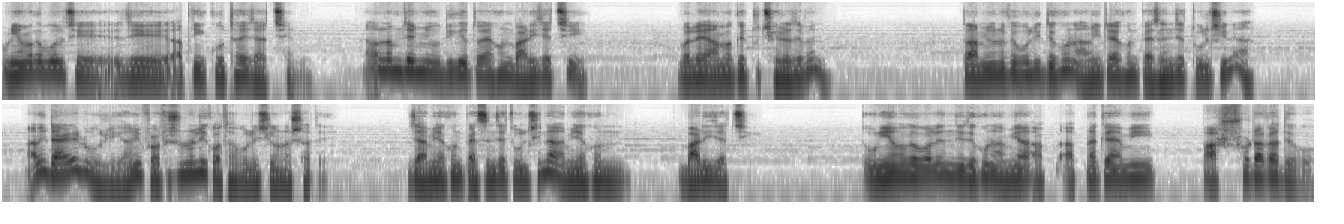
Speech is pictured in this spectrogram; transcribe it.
উনি আমাকে বলছে যে, আপনি কোথায় যাচ্ছেন? বললাম যে, আমি ওদিকে তো এখন বাড়ি যাচ্ছি। বলে, আমাকে একটু ছেড়ে দেবেন? তো আমি ওনাকে বলি, দেখুন, আমি তো এখন প্যাসেঞ্জার তুলছি না। আমি ডাইরেক্ট বলি, আমি প্রফেশনালি কথা বলেছি ওনার সাথে, যে, আমি এখন প্যাসেঞ্জার তুলছি না, আমি এখন বাড়ি যাচ্ছি। তো উনি আমাকে বলেন যে, দেখুন, আমি আপ- আপনাকে আমি পাঁচশো টাকা দেব।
